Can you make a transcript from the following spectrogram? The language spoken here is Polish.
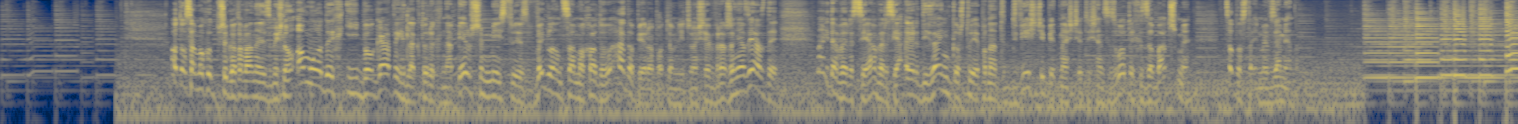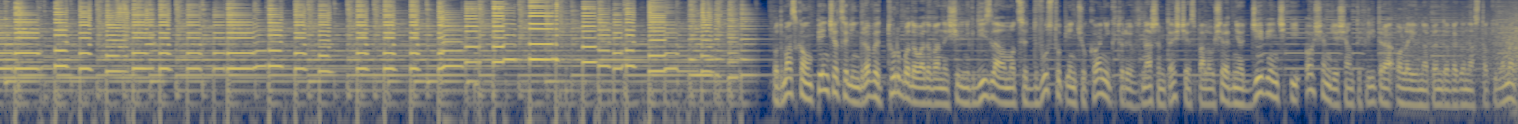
Oto samochód przygotowany z myślą o młodych i bogatych, dla których na pierwszym miejscu jest wygląd samochodu, a dopiero potem liczą się wrażenia z jazdy. No i ta wersja, wersja R Design kosztuje ponad 215 tysięcy złotych. Zobaczmy, co dostajemy w zamian. Pod maską pięciocylindrowy turbodoładowany silnik diesla o mocy 205 koni, który w naszym teście spalał średnio 9,8 litra oleju napędowego na 100 km.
